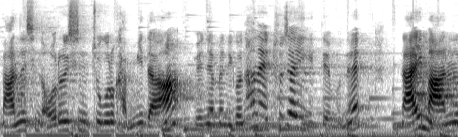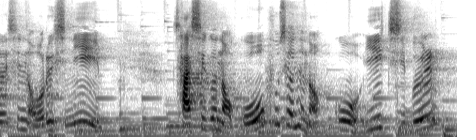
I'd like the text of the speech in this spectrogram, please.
많으신 어르신 쪽으로 갑니다. 왜냐면 이건 하나의 투자이기 때문에 나이 많으신 어르신이 자식은 없고 후손은 없고 이 집을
